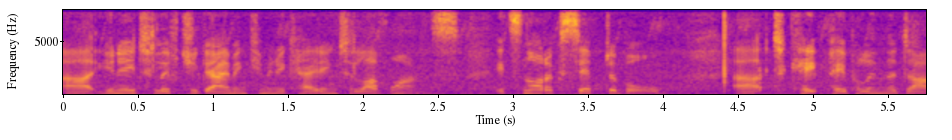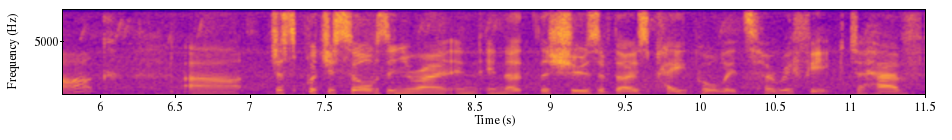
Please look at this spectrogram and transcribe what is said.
uh, you need to lift your game in communicating to loved ones. It's not acceptable uh, to keep people in the dark. Uh, just put yourselves in your own in, in the, the shoes of those people. It's horrific to have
